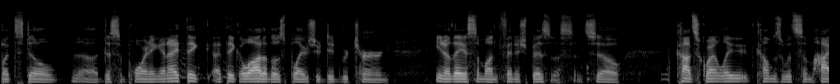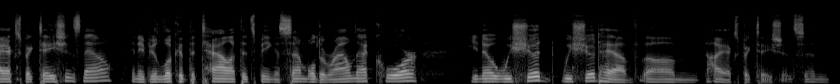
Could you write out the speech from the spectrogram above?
but still uh, disappointing. And I think I think a lot of those players who did return, you know, they have some unfinished business, and so consequently it comes with some high expectations now. And if you look at the talent that's being assembled around that core you know we should we should have um, high expectations, and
